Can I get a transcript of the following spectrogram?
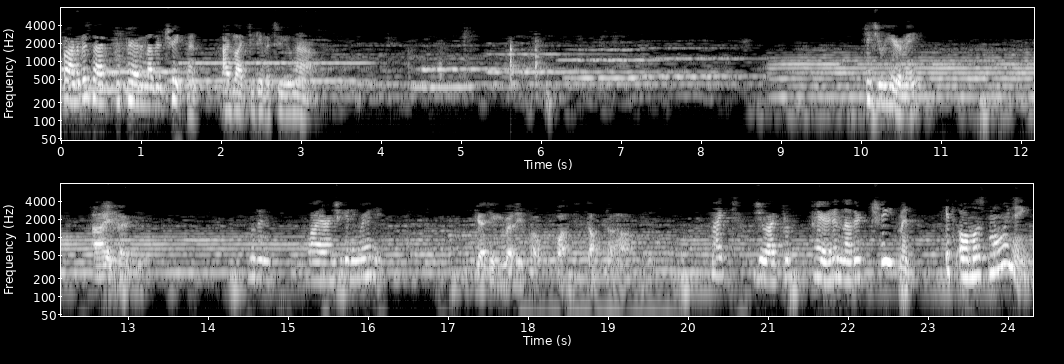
Barnabas, I've prepared another treatment. I'd like to give it to you now. Did you hear me? I heard you. Well, then, why aren't you getting ready? Getting ready for what, Dr. Howe? I told you I prepared another treatment. It's almost morning.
